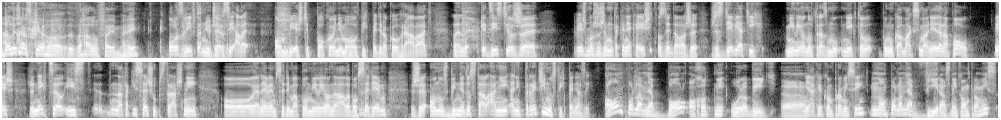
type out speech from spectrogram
do lyžarského Hall of Fame, hej? bol zlý v tom New Jersey, ale on by ešte pokojne mohol tých 5 rokov hrávať, len keď zistil, že vieš, možno, že mu taká nejaká ješitnosť nedala, že, že z 9 miliónov teraz mu niekto ponúkal maximálne 1,5. Vieš, že nechcel ísť na taký sešup strašný o, ja neviem, 7,5 milióna alebo 7, že on už by nedostal ani, ani tretinu z tých peňazí. On podľa mňa bol ochotný urobiť uh, Nejaké kompromisy? no podľa mňa výrazný kompromis,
